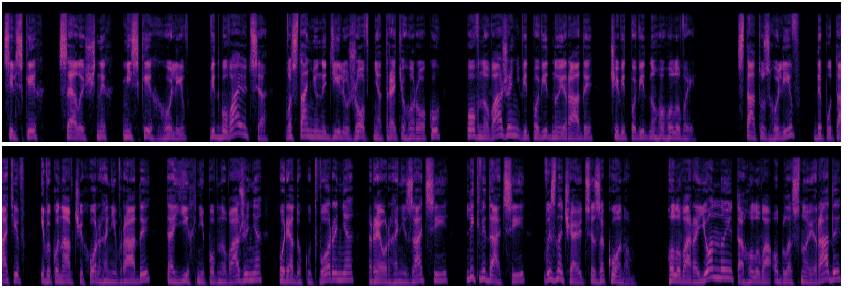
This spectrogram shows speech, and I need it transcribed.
сільських, селищних, міських голів відбуваються в останню неділю жовтня третього року повноважень відповідної ради чи відповідного голови. Статус голів, депутатів і виконавчих органів ради та їхні повноваження, порядок утворення, реорганізації, ліквідації визначаються законом. Голова районної та голова обласної ради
